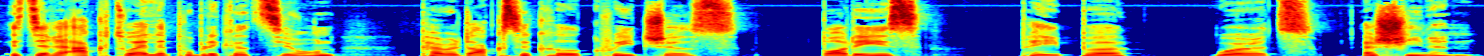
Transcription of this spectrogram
ist ihre aktuelle Publikation Paradoxical Creatures Bodies, Paper, Words erschienen.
